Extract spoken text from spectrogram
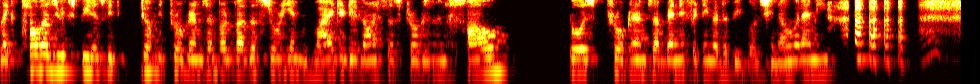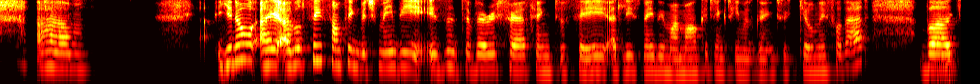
Like, how was your experience with each of the programs, and what was the story, and why did you launch those programs, and how those programs are benefiting other people? You know what I mean? um, you know, I, I will say something which maybe isn't a very fair thing to say. At least maybe my marketing team is going to kill me for that. But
